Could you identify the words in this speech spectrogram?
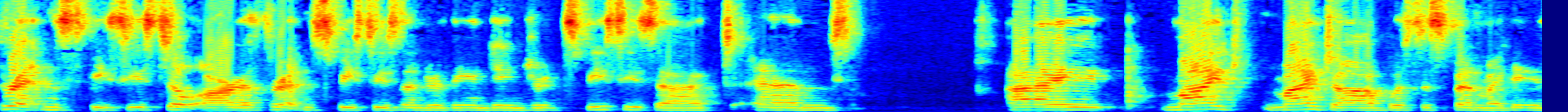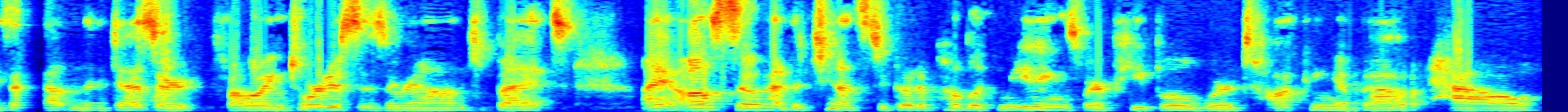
threatened species, still are a threatened species under the Endangered Species Act, and I my my job was to spend my days out in the desert following tortoises around, but I also had the chance to go to public meetings where people were talking about how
